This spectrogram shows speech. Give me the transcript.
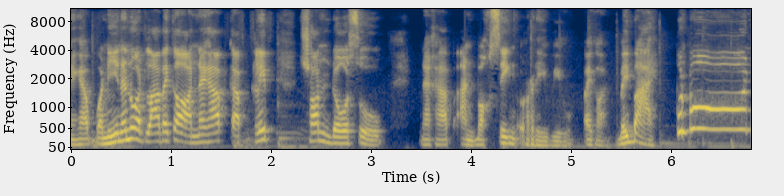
นะครับ วันนี้นันหนวดลาไปก่อนนะครับ กับคลิปช่อนโดสูบนะครับ unboxing review ไปก่อน บ๊ายบาย ปุ้นปุ้น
